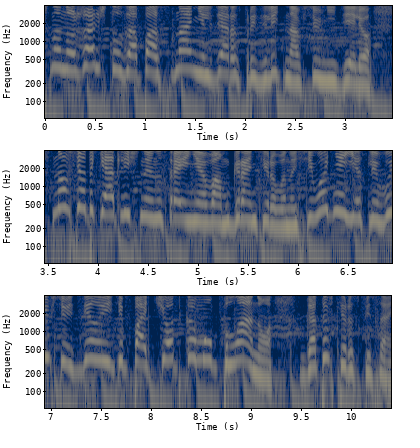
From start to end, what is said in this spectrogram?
конечно, но жаль, что запас сна нельзя распределить на всю неделю. Но все-таки отличное настроение вам гарантировано сегодня, если вы все сделаете по четкому плану. Готовьте расписание.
